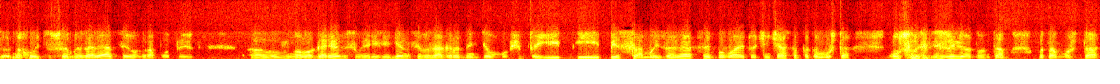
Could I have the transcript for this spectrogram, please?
находится в самоизоляции, он работает Э, в Новогореве, своей резиденции в загородной, где он, в общем-то, и, и без самоизоляции бывает очень часто, потому что, ну, в смысле, живет он там, потому что,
